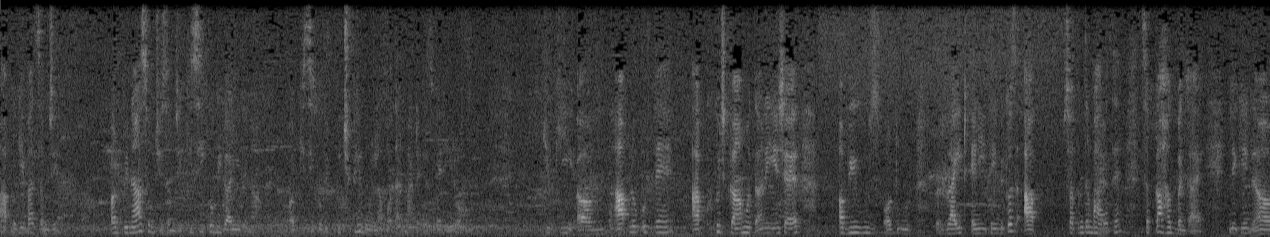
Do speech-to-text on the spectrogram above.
आप लोग ये बात समझें. और बिना सोचे समझे किसी को भी गाली देना और किसी को भी कुछ भी बोलना for that matter is very wrong क्योंकि आप लोग उठते हैं आपको कुछ काम होता नहीं है शायद अब्यूज़ और टू राइट एनी थिंग बिकॉज़ आप स्वतंत्र भारत है सबका हक बनता है। लेकिन आ,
